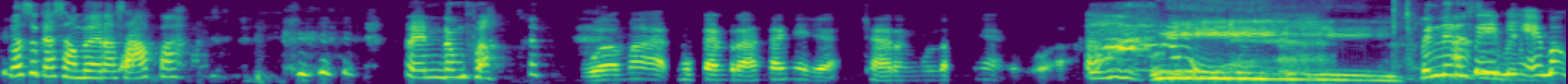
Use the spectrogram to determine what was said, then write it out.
Lo suka sambal rasa apa? Random banget. Gua mah bukan rasanya ya, cara nguleknya. Wah. Wih. Bener tapi sih. ini bener. emang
